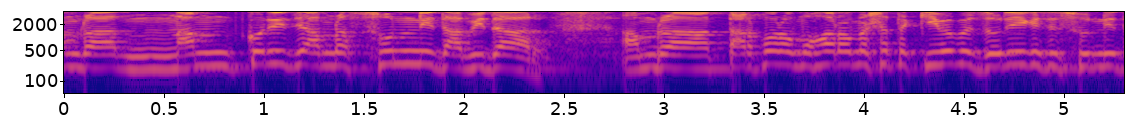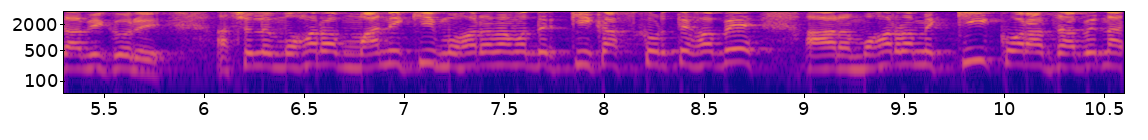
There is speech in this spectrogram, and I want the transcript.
আমরা নাম করি যে আমরা সুন্নি দাবিদার। আমরা তারপরও মহরমের সাথে কীভাবে জড়িয়ে গেছি সুন্নি দাবি করে? আসলে মহরম মানে কি? মহরমে আমাদের কি কাজ করতে হবে? আর মহরমে কি করা যাবে না?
